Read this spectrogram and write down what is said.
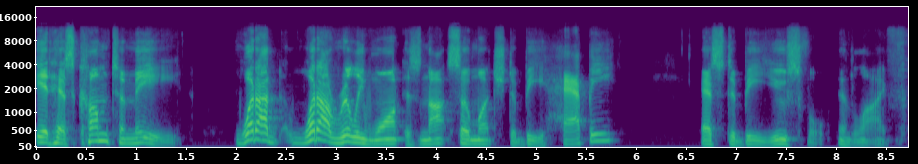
it has come to me what I what I really want is not so much to be happy as to be useful in life.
